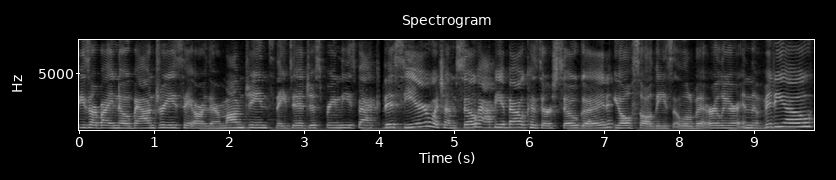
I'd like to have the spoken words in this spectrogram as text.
These are by No Boundaries. They are their mom jeans. They did just bring these back this year, which I'm so happy about because they're so good. You all saw these a little bit earlier in the video.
